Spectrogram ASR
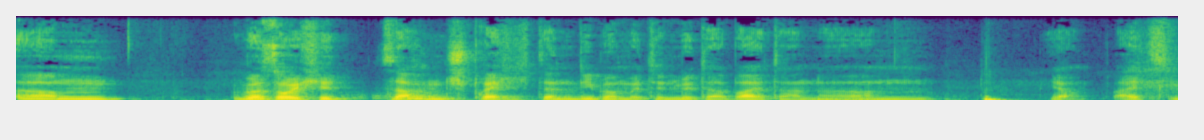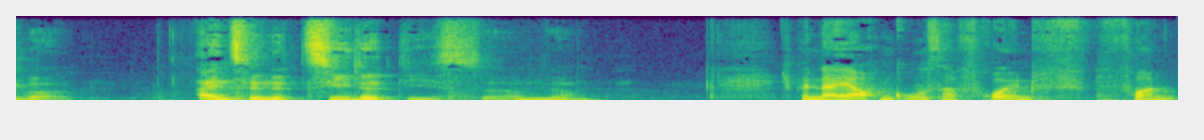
ähm, über solche Sachen spreche ich dann lieber mit den Mitarbeitern, ähm, ja, als über einzelne Ziele, die es, äh, ja. Ich bin da ja auch ein großer Freund von,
